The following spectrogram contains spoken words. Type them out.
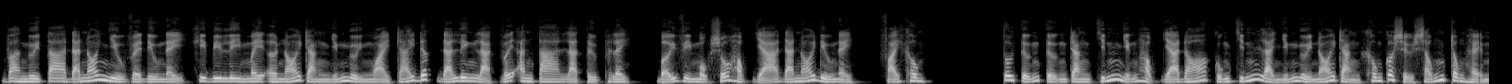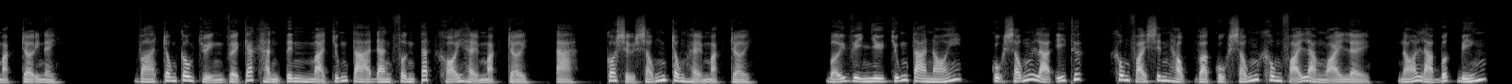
Và người ta đã nói nhiều về điều này khi Billy Mayer nói rằng những người ngoài trái đất đã liên lạc với anh ta là từ Play, bởi vì một số học giả đã nói điều này, phải không? Tôi tưởng tượng rằng chính những học giả đó cũng chính là những người nói rằng không có sự sống trong hệ mặt trời này. Và trong câu chuyện về các hành tinh mà chúng ta đang phân tách khỏi hệ mặt trời, à, có sự sống trong hệ mặt trời. Bởi vì như chúng ta nói, cuộc sống là ý thức, không phải sinh học và cuộc sống không phải là ngoại lệ, nó là bất biến.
